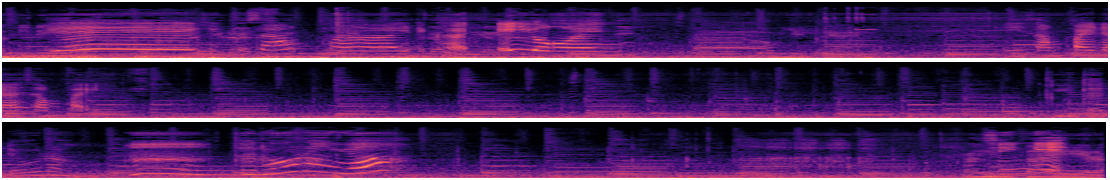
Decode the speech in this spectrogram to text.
Aduh Yeay Kita sampai dekat Aeon Eh sampai dah sampai Ada orang ya Singgit.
